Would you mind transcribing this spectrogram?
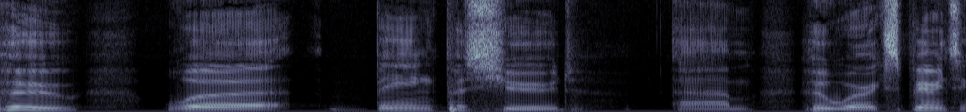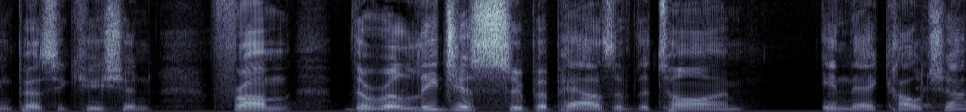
who were being pursued, um, who were experiencing persecution from the religious superpowers of the time in their culture,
